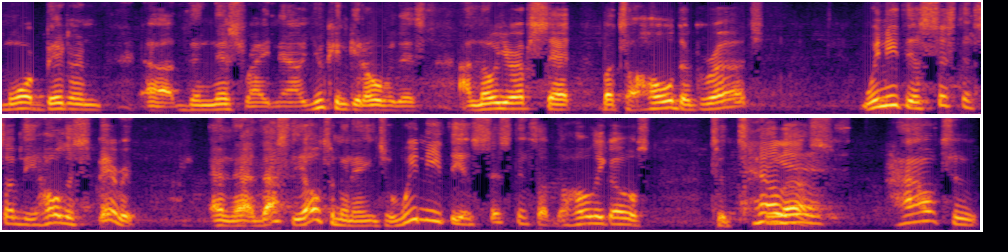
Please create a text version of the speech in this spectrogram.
more bigger uh, than this right now. You can get over this. I know you're upset, but to hold a grudge, we need the assistance of the Holy Spirit. And that, that's the ultimate angel. We need the assistance of the Holy Ghost to tell us how to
